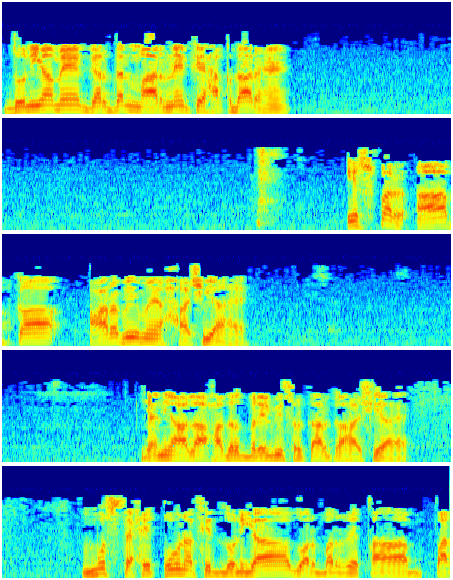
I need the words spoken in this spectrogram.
دنیا میں گردن مارنے کے حقدار ہیں۔ اس پر آپ کا عربی میں حاشیہ ہے۔ یعنی اعلی حضرت بریلوی سرکار کا حاشیہ ہے۔ مستحقون فی دنیا ور برقاب پر۔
